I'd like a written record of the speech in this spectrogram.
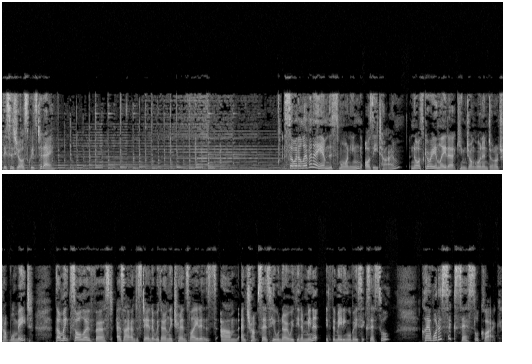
This is your Squiz today. So at 11am this morning, Aussie time, North Korean leader Kim Jong un and Donald Trump will meet. They'll meet solo first, as I understand it, with only translators. Um, and Trump says he will know within a minute if the meeting will be successful. Claire, what does success look like?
